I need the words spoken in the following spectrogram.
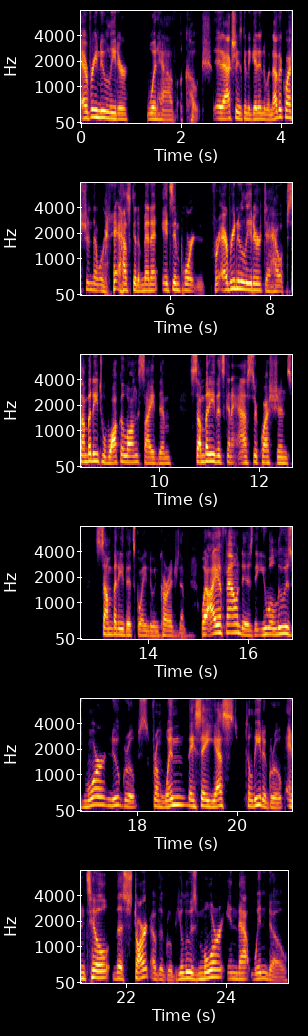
every new leader would have a coach. It actually is going to get into another question that we're going to ask in a minute. It's important for every new leader to have somebody to walk alongside them, somebody that's going to ask their questions, somebody that's going to encourage them. What I have found is that you will lose more new groups from when they say yes to lead a group until the start of the group. You lose more in that window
